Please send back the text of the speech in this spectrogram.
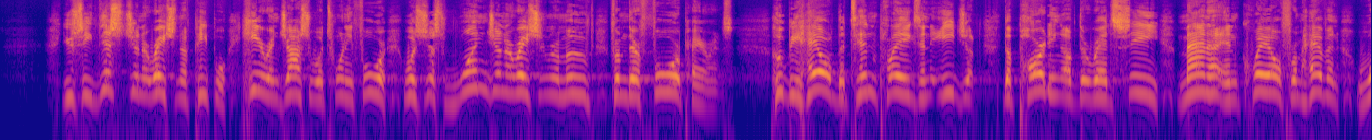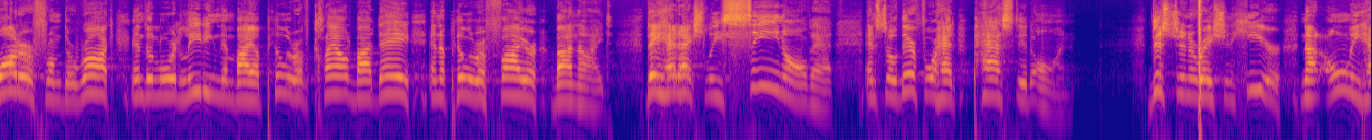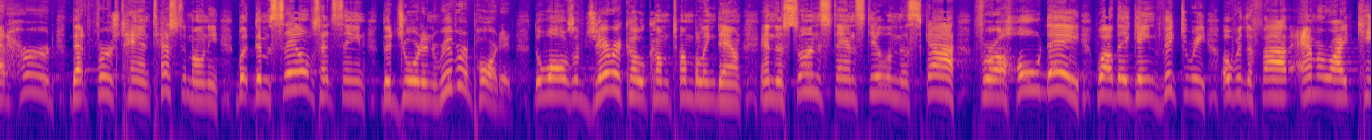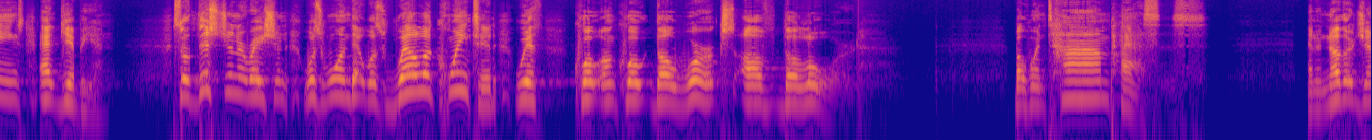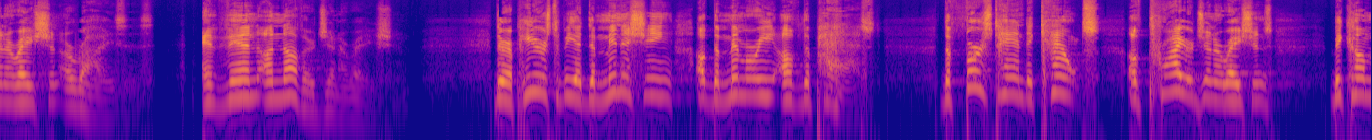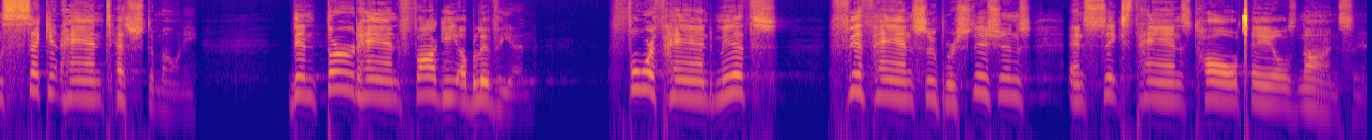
You see, this generation of people here in Joshua 24 was just one generation removed from their foreparents who beheld the ten plagues in Egypt, the parting of the Red Sea, manna and quail from heaven, water from the rock, and the Lord leading them by a pillar of cloud by day and a pillar of fire by night. They had actually seen all that, and so therefore had passed it on. This generation here not only had heard that firsthand testimony, but themselves had seen the Jordan River parted, the walls of Jericho come tumbling down, and the sun stand still in the sky for a whole day while they gained victory over the five Amorite kings at Gibeon. So this generation was one that was well acquainted with, quote unquote, the works of the Lord. But when time passes and another generation arises, and then another generation, there appears to be a diminishing of the memory of the past. The firsthand accounts of prior generations become secondhand testimony. Then third hand foggy oblivion. Fourth hand myths. Fifth hand superstitions and sixth hands, tall tales nonsense.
